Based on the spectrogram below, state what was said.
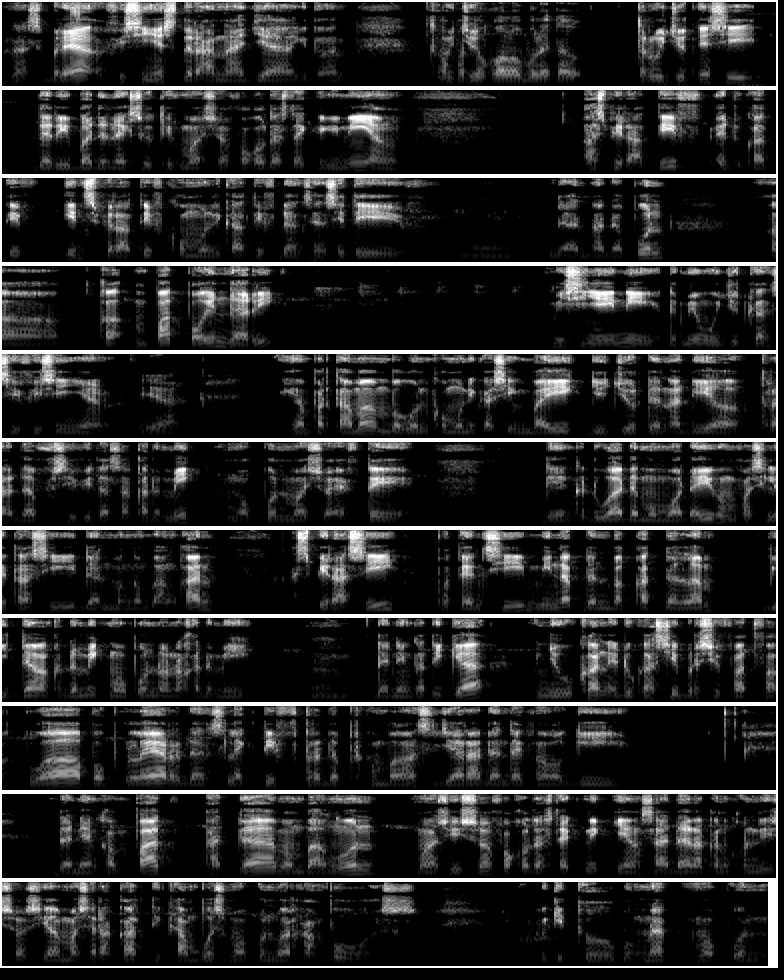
Nah, sebenarnya visinya sederhana aja gitu kan. apa Terwujud tuh kalau boleh tahu terwujudnya sih dari Badan Eksekutif Mahasiswa Fakultas Teknik ini yang aspiratif, edukatif, inspiratif, komunikatif dan sensitif. Hmm. Dan adapun eh, keempat poin dari misinya ini demi mewujudkan si visinya. iya Yang pertama, membangun komunikasi yang baik, jujur, dan adil terhadap sivitas akademik maupun mahasiswa FT. Dan yang kedua, ada memadai memfasilitasi dan mengembangkan aspirasi, potensi, minat, dan bakat dalam bidang akademik maupun non-akademik. Hmm. Dan yang ketiga, menyuguhkan edukasi bersifat faktual, populer, dan selektif terhadap perkembangan sejarah dan teknologi. Dan yang keempat, ada membangun mahasiswa Fakultas Teknik yang sadar akan kondisi sosial masyarakat di kampus maupun luar kampus. Begitu Bung Nat maupun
